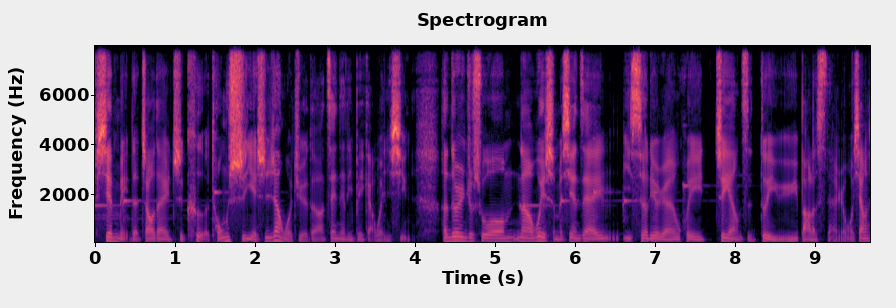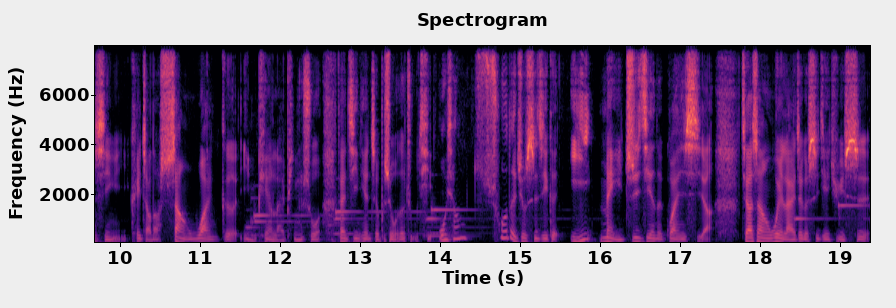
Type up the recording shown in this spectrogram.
鲜美的招待之客，同时也是让我觉得在那里倍感温馨。很多人就说，那为什么现在以色列人会这样子对于巴勒斯坦人？我相信可以找到上万个影片来评说，但今天这不是我的主题。我想说的就是这个以美之间的关系啊，加上未来这个世界局势，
